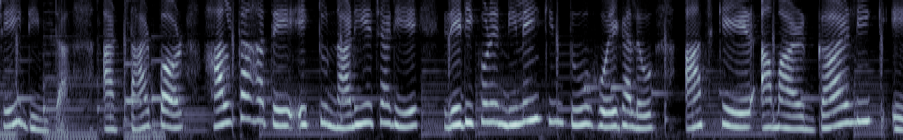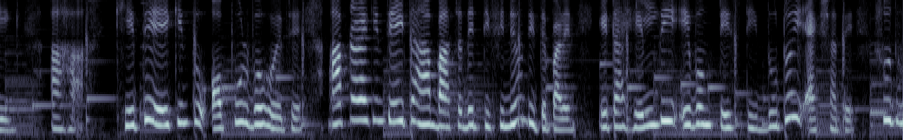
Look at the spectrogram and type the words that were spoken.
সেই ডিমটা। আর তারপর হালকা হাতে একটু নাড়িয়ে চাড়িয়ে রেডি করে নিলেই কিন্তু হয়ে গেল আজকের আমার গার্লিক এগ আহা খেতে কিন্তু অপূর্ব হয়েছে। আপনারা কিন্তু এইটা বাচ্চাদের টিফিনেও দিতে পারেন। এটা হেলদি এবং টেস্টি দুটোই একসাথে। শুধু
